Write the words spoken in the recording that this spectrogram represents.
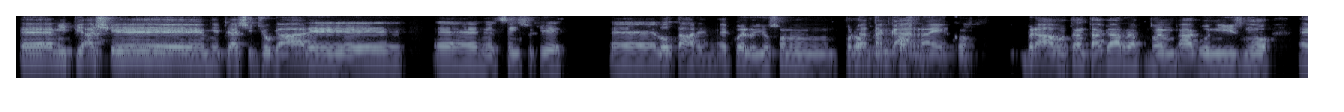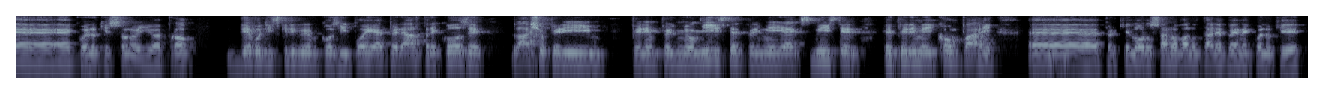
eh, mi, piace, mi piace giocare eh, nel senso che eh, lottare, è quello, io sono proprio... Tanta garra, posso... ecco. Bravo, tanta garra, agonismo, eh, è quello che sono io, è proprio, devo descriverlo così, poi eh, per altre cose lascio per i, per, per, il mio mister, per i miei ex mister e per i miei compagni, eh, perché loro sanno valutare bene quello che,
